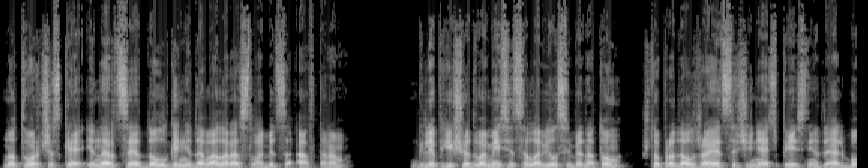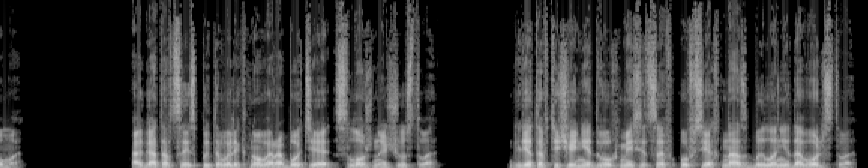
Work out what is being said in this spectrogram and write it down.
но творческая инерция долго не давала расслабиться авторам. Глеб еще два месяца ловил себя на том, что продолжает сочинять песни для альбома. Агатовцы испытывали к новой работе сложные чувства. Где-то в течение двух месяцев у всех нас было недовольство.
